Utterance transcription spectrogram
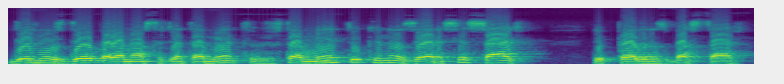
Deus nos deu para nosso adiantamento justamente o que nos é necessário e pode nos bastar.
